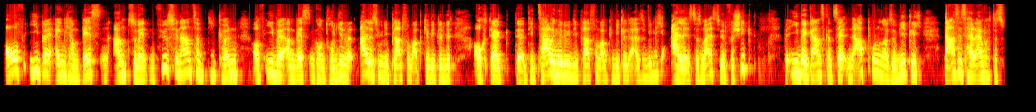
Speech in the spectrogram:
auf eBay eigentlich am besten anzuwenden. Fürs Finanzamt, die können auf eBay am besten kontrollieren, weil alles über die Plattform abgewickelt wird. Auch der, der, die Zahlung wird über die Plattform abgewickelt, also wirklich alles. Das meiste wird verschickt. Bei eBay ganz, ganz selten eine Abholung. Also wirklich, das ist halt einfach das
